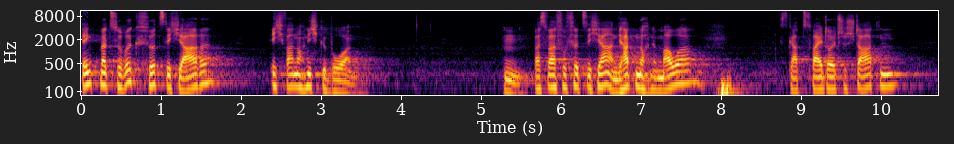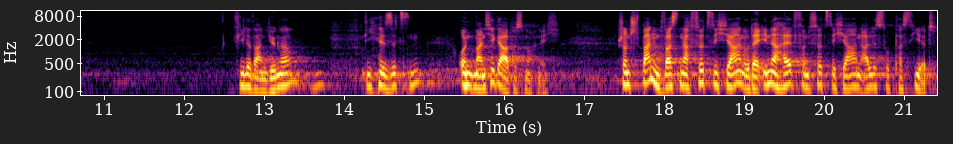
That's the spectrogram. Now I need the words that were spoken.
Denkt mal zurück, 40 Jahre, ich war noch nicht geboren. Hm, was war vor 40 Jahren? Wir hatten noch eine Mauer, es gab zwei deutsche Staaten, viele waren jünger, die hier sitzen, und manche gab es noch nicht. Schon spannend, was nach 40 Jahren oder innerhalb von 40 Jahren alles so passiert.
